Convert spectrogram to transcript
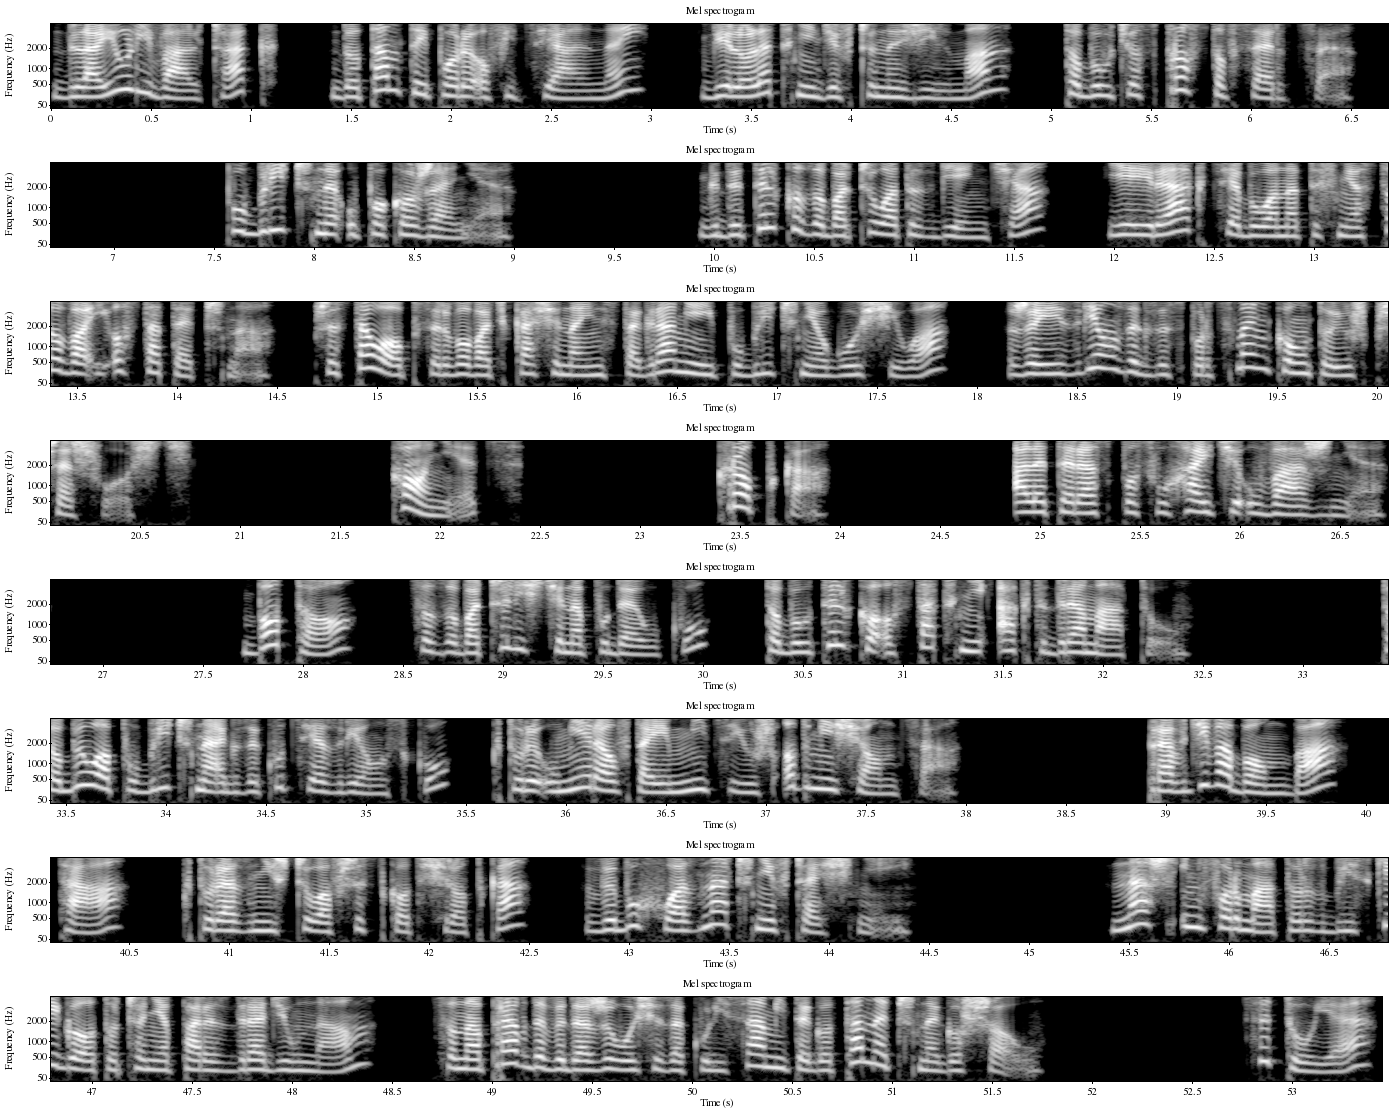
Dla Julii Walczak, do tamtej pory oficjalnej, wieloletniej dziewczyny Zilman, to był cios prosto w serce. Publiczne upokorzenie. Gdy tylko zobaczyła te zdjęcia, jej reakcja była natychmiastowa i ostateczna. Przestała obserwować Kasię na Instagramie i publicznie ogłosiła, że jej związek ze sportsmenką to już przeszłość. Koniec. Kropka. Ale teraz posłuchajcie uważnie. Bo to, co zobaczyliście na pudełku, to był tylko ostatni akt dramatu. To była publiczna egzekucja związku, który umierał w tajemnicy już od miesiąca. Prawdziwa bomba, ta, która zniszczyła wszystko od środka, wybuchła znacznie wcześniej. Nasz informator z bliskiego otoczenia pary zdradził nam, co naprawdę wydarzyło się za kulisami tego tanecznego show. Cytuję.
